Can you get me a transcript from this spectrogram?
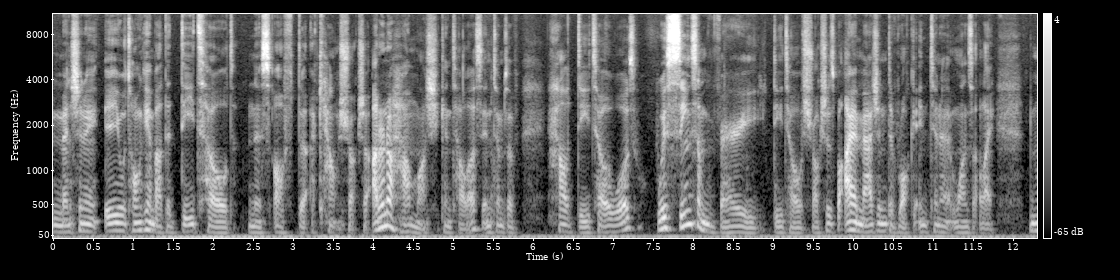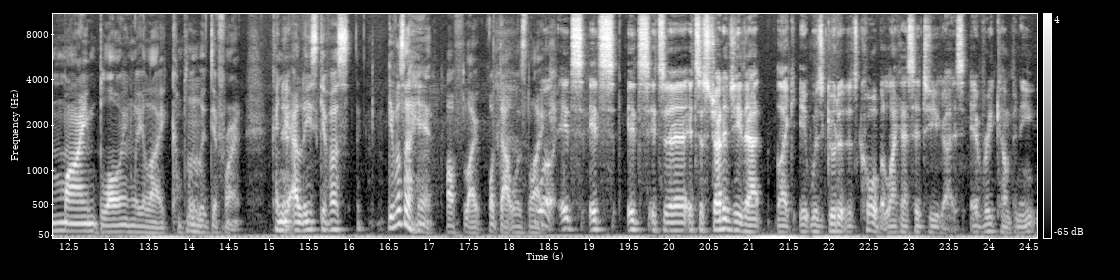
mentioning you were talking about the detailedness of the account structure. I don't know how much you can tell us in terms of how detailed it was. We've seen some very detailed structures, but I imagine the Rocket Internet ones are like mind blowingly like completely hmm. different. Can you at least give us give us a hint of like what that was like? well, it's it's it's it's a it's a strategy that like it was good at its core, but like I said to you guys, every company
